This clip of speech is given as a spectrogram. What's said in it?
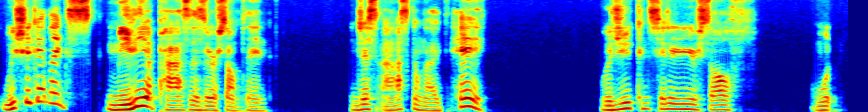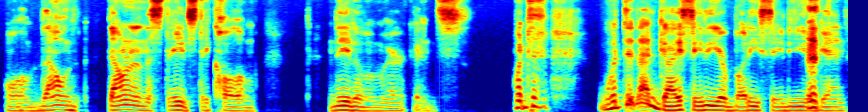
we should get like media passes or something and just ask them like, hey, would you consider yourself what well down down in the States they call them Native Americans. What did what did that guy say to your buddy say to you again?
